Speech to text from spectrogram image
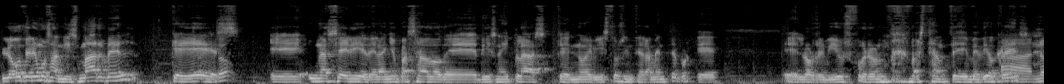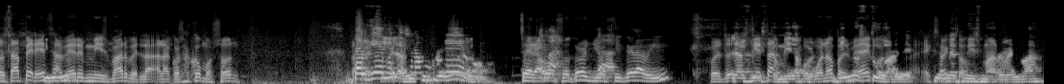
Luego tenemos a Miss Marvel, que Exacto. es eh, una serie del año pasado de Disney Plus que no he visto, sinceramente, porque eh, los reviews fueron bastante mediocres. Ah, nos da pereza ver Miss Marvel, la, la cosa como son. ¿Por qué? Sí, Porque es una mujer. ¿Será ¿Qué más vosotros? Yo sí que la vi. Pues, La ¿y has visto, mira, Pues pues bueno, pues tú, con- Ale, ¿quién Exacto. es Miss Marvel, va.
